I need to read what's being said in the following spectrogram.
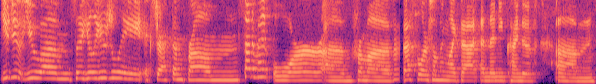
You do. You um. So you'll usually extract them from sediment or um, from a vessel or something like that, and then you kind of um,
